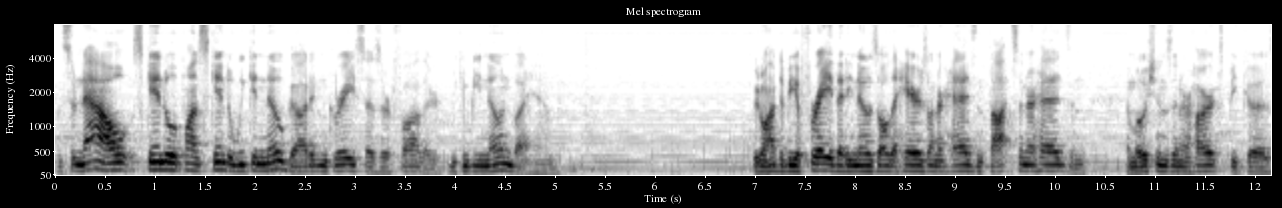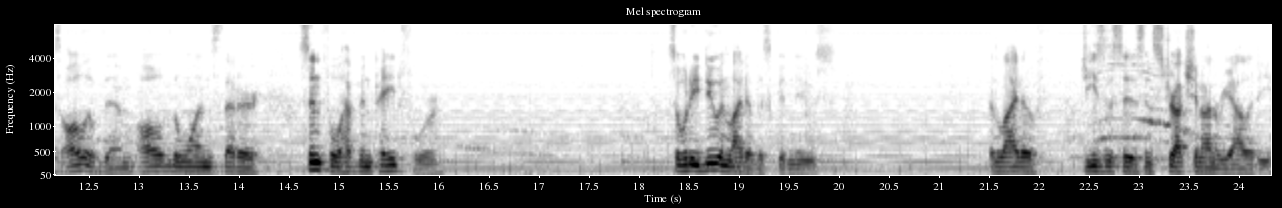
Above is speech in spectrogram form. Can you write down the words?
And so now, scandal upon scandal, we can know God in grace as our Father. We can be known by him. We don't have to be afraid that he knows all the hairs on our heads and thoughts in our heads and emotions in our hearts because all of them, all of the ones that are sinful, have been paid for. So, what do you do in light of this good news? In light of Jesus' instruction on reality?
